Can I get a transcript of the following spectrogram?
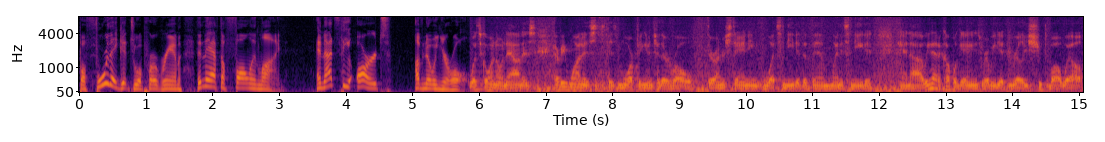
before they get to a program, then they have to fall in line. And that's the art of knowing your role. What's going on now is everyone is, is morphing into their role. They're understanding what's needed of them when it's needed. And uh, we had a couple games where we didn't really shoot the ball well,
